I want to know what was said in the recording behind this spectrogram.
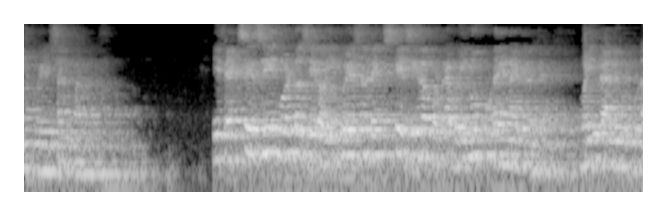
equation 1 if x is equal to 0 equation x ಗೆ 0 ಕೊಟ್ರೆ y ನೂ ಕೂಡ ಏನಾಗಿರುತ್ತೆ y ವ್ಯಾಲ್ಯೂ ಕೂಡ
